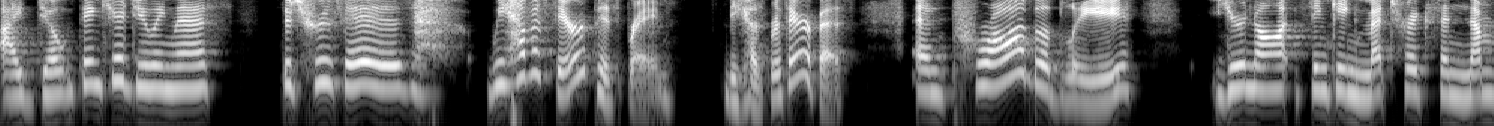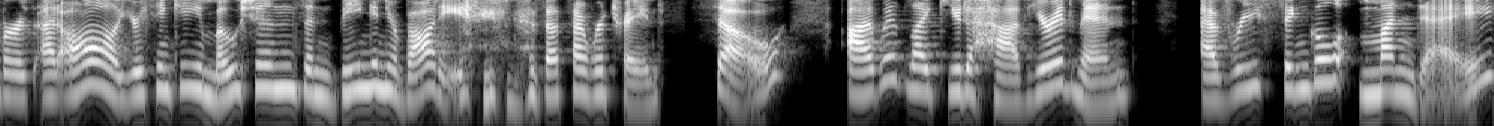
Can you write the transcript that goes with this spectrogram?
I don't think you're doing this. The truth is, we have a therapist brain because we're therapists. And probably you're not thinking metrics and numbers at all. You're thinking emotions and being in your body because that's how we're trained. So I would like you to have your admin every single Monday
